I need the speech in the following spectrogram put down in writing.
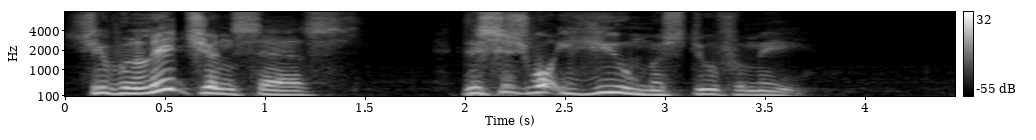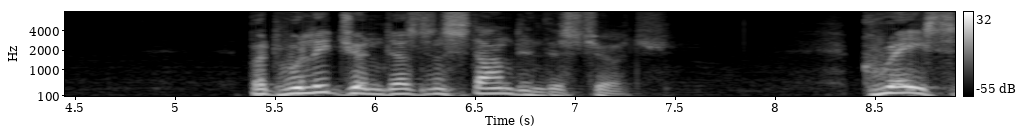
see, religion says, this is what you must do for me. But religion doesn't stand in this church. Grace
